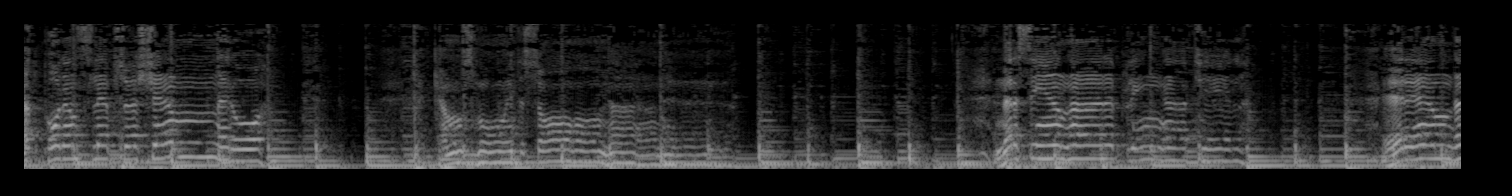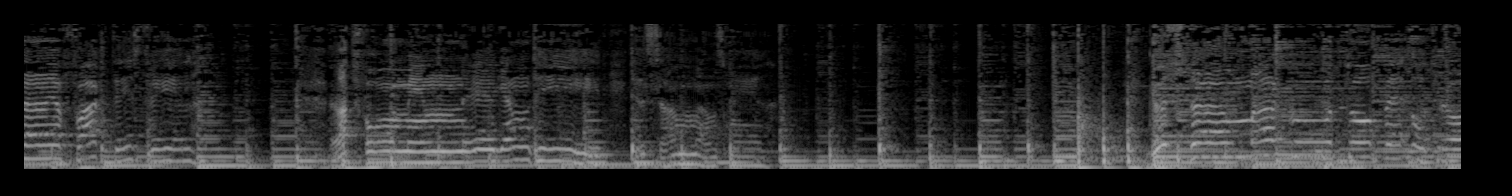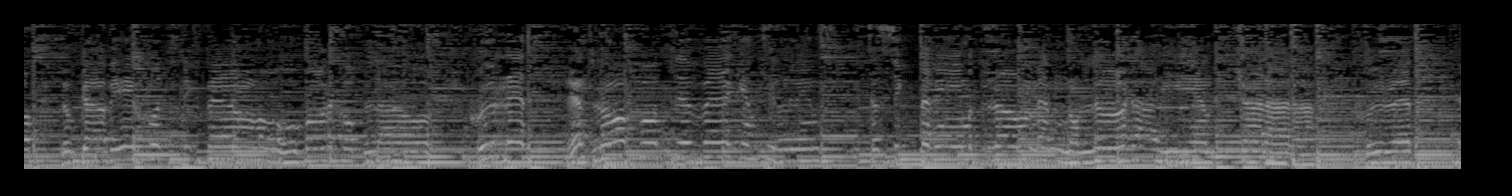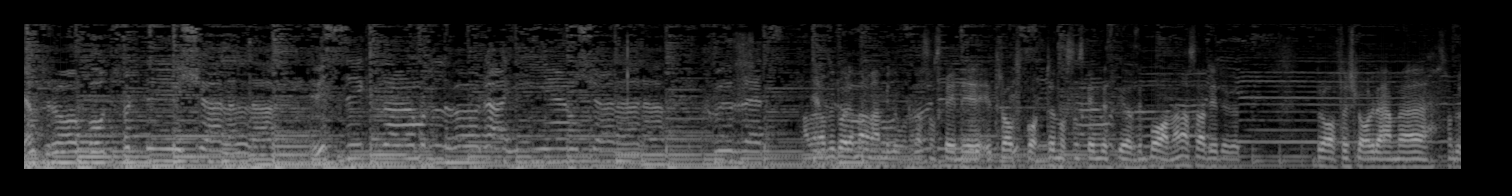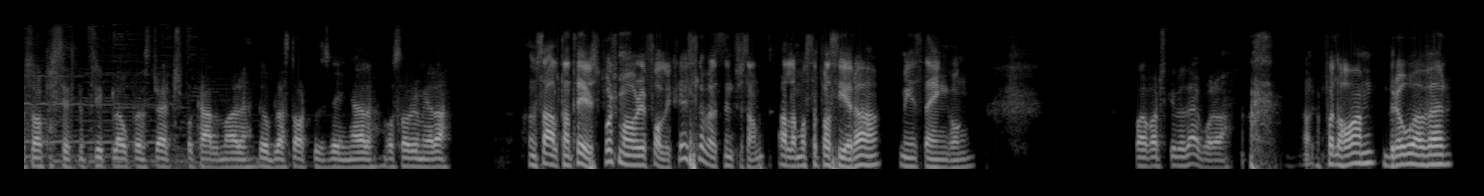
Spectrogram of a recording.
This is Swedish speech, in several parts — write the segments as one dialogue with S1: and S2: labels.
S1: att podden släpps och jag känner då kan de små inte somna nu. När det senare plingar till är det enda jag faktiskt vill att få min egen tid tillsammans med Gustav, Mark Tobbe och Trav Lucka V75 och bara koppla av Sju rätt, en travpodd är vägen till vinst. Sen siktar vi mot drömmen om lördag igen. Tja-la-la. Sju rätt, en travpodd för dig Tja-la-la. Vi siktar mot lördag igen. Tja-la-la. Sju rätt
S2: Ja, men om vi börjar med de här miljonerna som ska in i, i travsporten och som ska investeras i banorna så hade du ett bra förslag det här med som du sa precis med trippla open stretch på Kalmar, dubbla startbilsvingar och så har du mera.
S3: Så alternativspår som har varit i folkrace är väldigt intressant. Alla måste passera minst en gång.
S2: Vart, skulle det gå då?
S3: Jag får ha en bro över.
